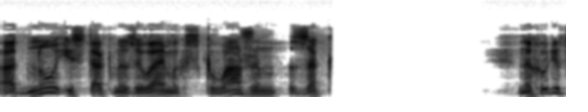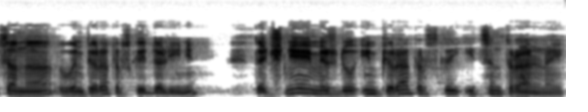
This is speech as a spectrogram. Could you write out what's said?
одну из так называемых скважин зак. Находится она в Императорской долине, точнее между Императорской и Центральной,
